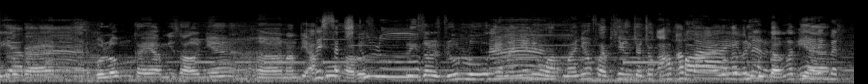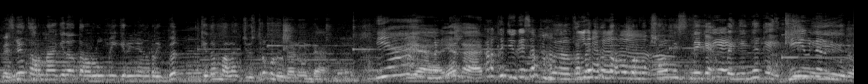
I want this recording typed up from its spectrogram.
gitu Iya, kan. benar. Belum kayak misalnya eh, nanti aku Research harus dulu. Research dulu. Nah. Enaknya nih warnanya vibes yang cocok apa. Apa, Itu kan iya ribet benar. banget Iya, ya. ribet. Biasanya karena kita terlalu mikirin yang ribet, kita malah justru menunda-nunda. Iya, Iya, bener. iya kan? Aku juga sama. Nah, karena Iya. kita terlalu perfeksionis nih kayak Iya. pengennya kayak Iya, gini bener. gitu.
